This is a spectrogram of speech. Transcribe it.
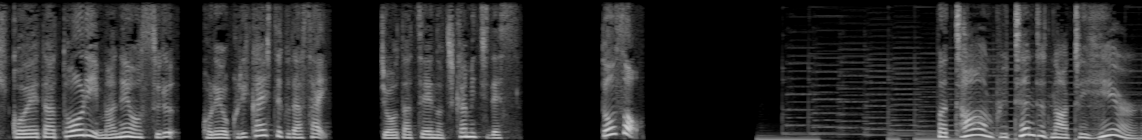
聞こえた通り真似をするこれを繰り返してください上達への近道ですどうぞ But Tom pretended not to hear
